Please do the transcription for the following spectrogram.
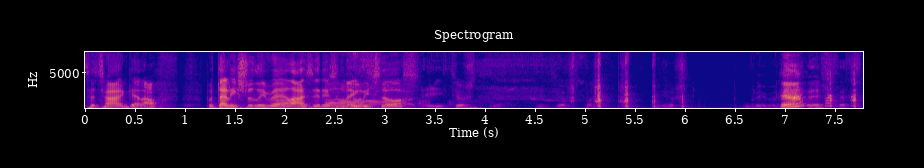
to try and get off. But then he suddenly realises it isn't Oh. curry Mate, sauce. He just, yeah, he just, like, he just ruined it. It is. It's,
